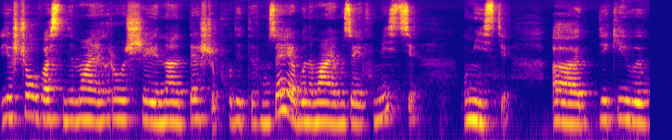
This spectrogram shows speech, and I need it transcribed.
якщо у вас немає грошей на те, щоб ходити в музей, або немає музеїв у місті, у місті, е, які ви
